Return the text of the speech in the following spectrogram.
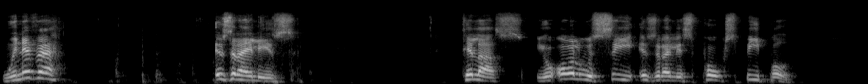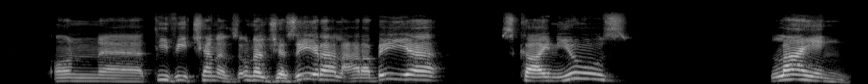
whenever Israelis tell us, you always see Israeli spokespeople on uh, TV channels, on Al Jazeera, Al Arabiya, Sky News, lying,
